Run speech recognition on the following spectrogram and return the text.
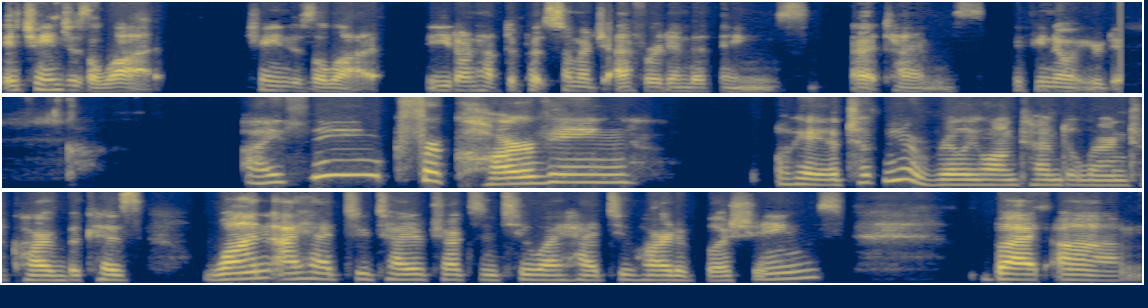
it changes a lot changes a lot you don't have to put so much effort into things at times if you know what you're doing I think for carving, okay, it took me a really long time to learn to carve because one, I had too tight of trucks, and two, I had too hard of bushings. But um,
